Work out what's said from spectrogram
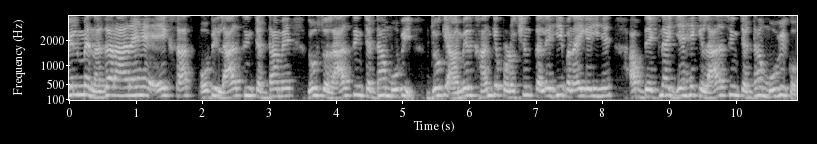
फ़िल्म में नज़र आ रहे हैं एक साथ, वो भी लाल सिंह चड्ढा में। दोस्तों, लाल सिंह चड्ढा मूवी जो कि आमिर खान के प्रोडक्शन तले ही बनाई गई है। अब देखना यह है कि लाल सिंह चड्ढा मूवी को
